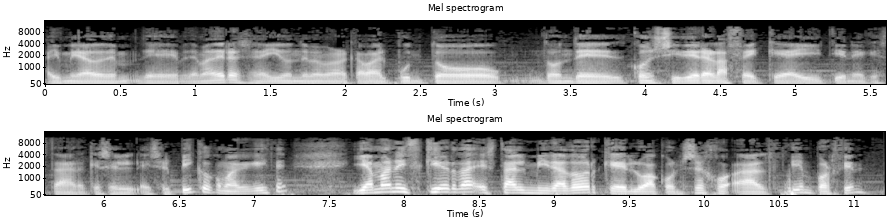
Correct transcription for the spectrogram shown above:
hay un mirador de, de, de madera, es ahí donde me marcaba el punto donde considera la fe que ahí tiene que estar, que es el, es el pico, como aquí dice, y a mano izquierda está el mirador que lo aconsejo al 100%,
